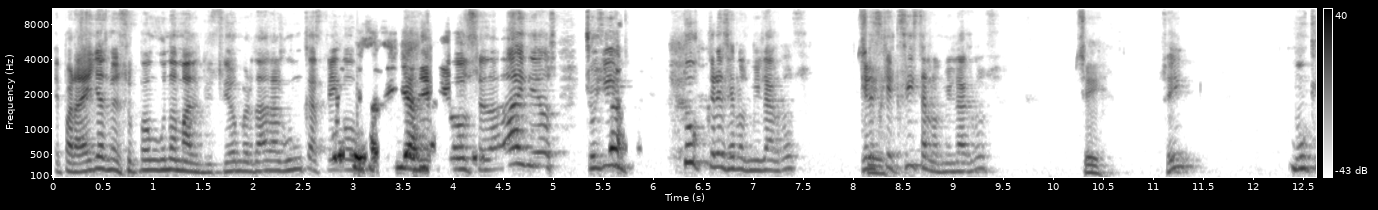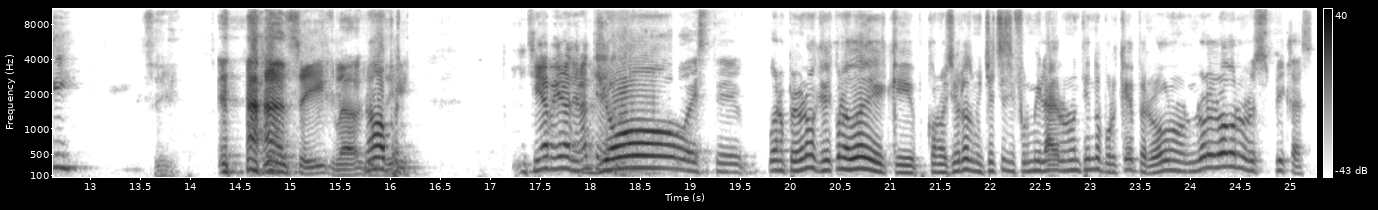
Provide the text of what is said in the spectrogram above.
eh, para ellas me supongo una maldición, ¿verdad? Algún castigo de Dios. Ay Dios, Chuyín, ¿tú crees en los milagros? ¿Crees Sí. que existan los milagros? Sí. ¿Sí? Muki, Sí. sí, claro. No, sí. pues, sí, a ver, adelante. Yo, este, bueno, primero me quedé con la duda de que conoció a las muchachas y fue un milagro, no entiendo por qué, pero luego, luego, luego nos lo explicas.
